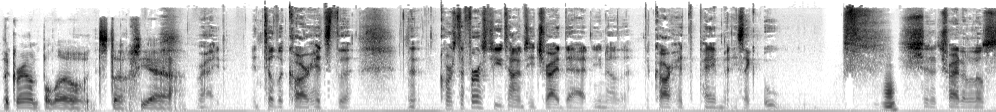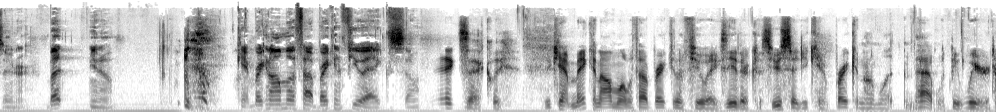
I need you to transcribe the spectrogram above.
the ground below and stuff. Yeah. Right. Until the car hits the, the. Of course, the first few times he tried that, you know, the, the car hit the pavement. He's like, ooh, mm-hmm. should have tried a little sooner. But, you know, can't break an omelet without breaking a few eggs, so. Exactly. You can't make an omelet without breaking a few eggs either, because you said you can't break an omelet, and that would be weird.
